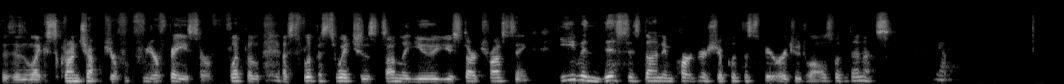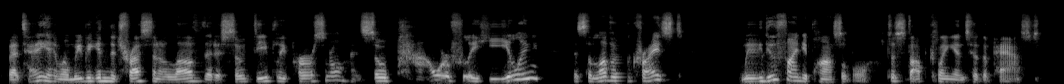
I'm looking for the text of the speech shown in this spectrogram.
This isn't like scrunch up your your face or flip a, flip a switch and suddenly you you start trusting. Even this is done in partnership with the Spirit who dwells within us. Yep. But I tell you, when we begin to trust in a love that is so deeply personal and so powerfully healing, it's the love of Christ, we do find it possible to stop clinging to the past.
